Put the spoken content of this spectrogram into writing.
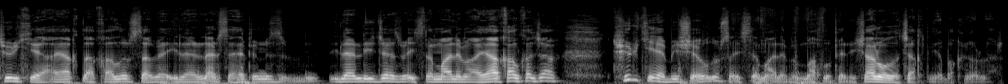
Türkiye ayakta kalırsa ve ilerlerse hepimiz ilerleyeceğiz ve İslam alemi ayağa kalkacak. Türkiye bir şey olursa İslam alemi mahvu perişan olacak diye bakıyorlar.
